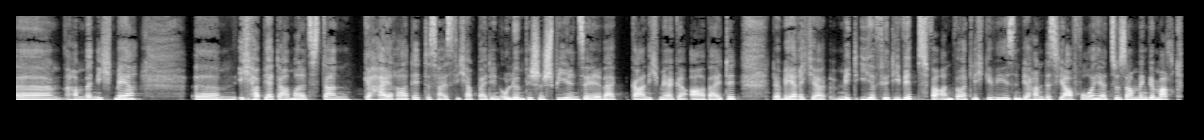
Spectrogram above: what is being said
äh, haben wir nicht mehr. Ähm, ich habe ja damals dann geheiratet, das heißt, ich habe bei den Olympischen Spielen selber gar nicht mehr gearbeitet. Da wäre ich ja mit ihr für die WIPs verantwortlich gewesen. Wir haben das Jahr vorher zusammen gemacht,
